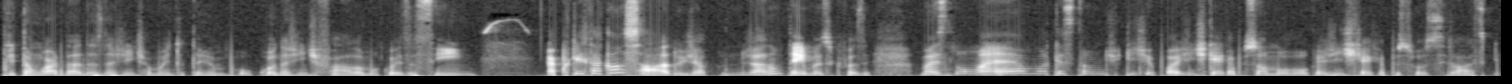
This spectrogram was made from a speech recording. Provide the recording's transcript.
que estão guardadas na gente há muito tempo, quando a gente fala uma coisa assim, é porque tá cansado, já, já não tem mais o que fazer. Mas não é uma questão de que, tipo, a gente quer que a pessoa morra ou que a gente quer que a pessoa se lasque.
